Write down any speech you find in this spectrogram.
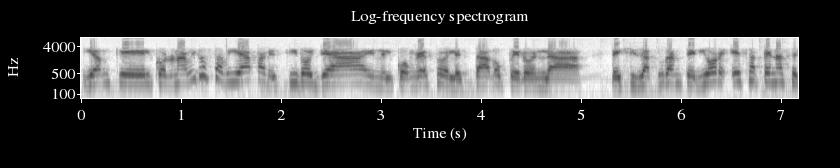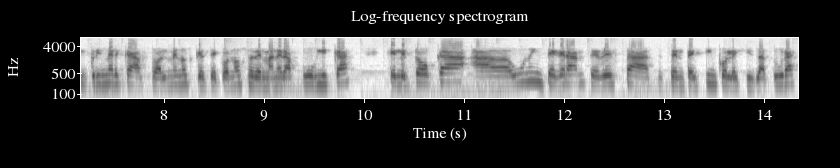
Y aunque el coronavirus había aparecido ya en el Congreso del Estado, pero en la legislatura anterior, es apenas el primer caso, al menos que se conoce de manera pública, que le toca a una integrante de esta 65 legislatura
